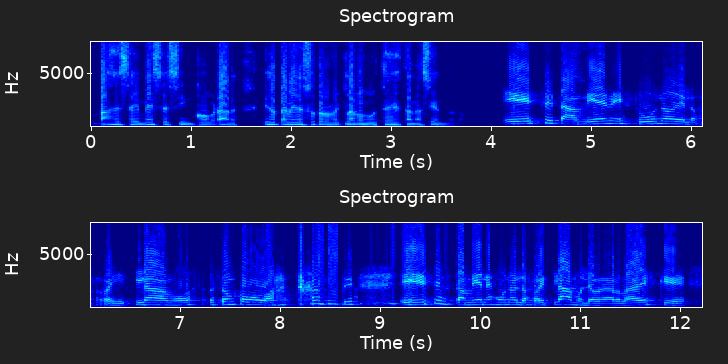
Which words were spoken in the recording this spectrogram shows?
más de seis meses sin cobrar. Eso también es otro reclamo que ustedes están haciendo, ¿no? Ese también es uno de los reclamos, son como bastante, ese también es uno de los reclamos, la verdad es que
